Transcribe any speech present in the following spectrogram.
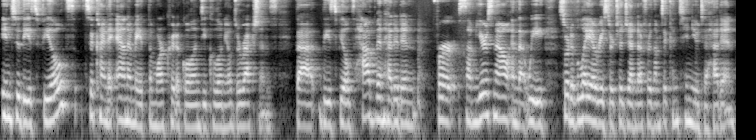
into these fields to kind of animate the more critical and decolonial directions that these fields have been headed in for some years now, and that we sort of lay a research agenda for them to continue to head in.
